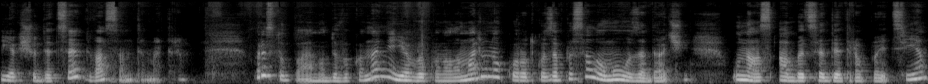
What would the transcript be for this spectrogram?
якщо ДЦ 2 см. Приступаємо до виконання. Я виконала малюнок, коротко записала умову задачі. У нас АБЦД трапеція,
